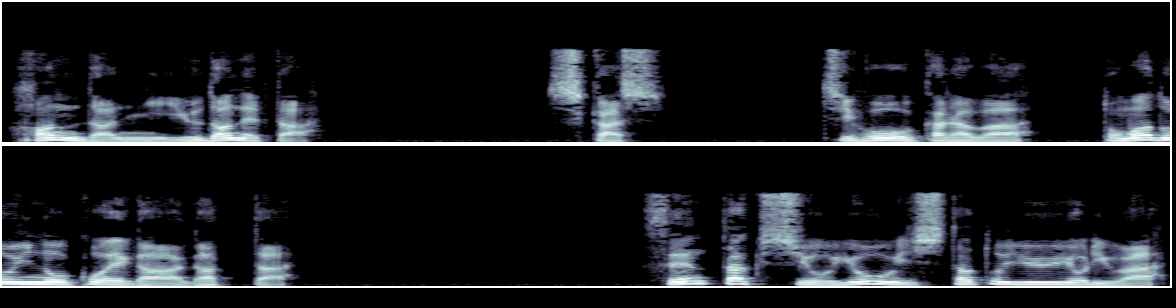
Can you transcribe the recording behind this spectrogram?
判断に委ねた。しかし、地方からは戸惑いの声が上がった。選択肢を用意したというよりは、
